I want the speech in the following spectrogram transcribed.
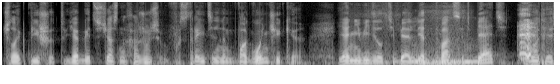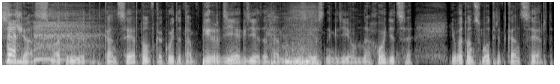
человек пишет, я, говорит, сейчас нахожусь в строительном вагончике, я не видел тебя лет 25, вот я сейчас смотрю этот концерт, он в какой-то там перде где-то там, неизвестно где он находится, и вот он смотрит концерт.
